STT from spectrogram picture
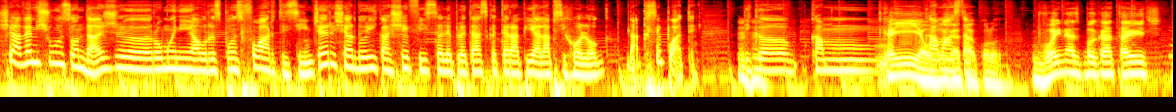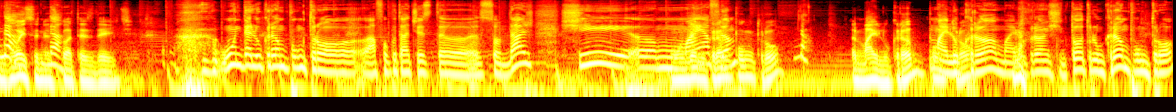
Și avem și un sondaj. Uh, Românii au răspuns foarte sincer și ar dori ca șefii să le plătească terapia la psiholog, dacă se poate. Adică cam, Mhm. Că ei au cam băgat asta. acolo. Voi ne-ați băgat aici, Da, voi să ne da. scoateți de aici. Unde lucrăm.ro a făcut acest uh, sondaj și uh, Unde mai lucrăm, aflăm... Punct ru? Da. Mai lucrăm? Mai punct ro? lucrăm, mai lucrăm și tot lucrăm.ro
